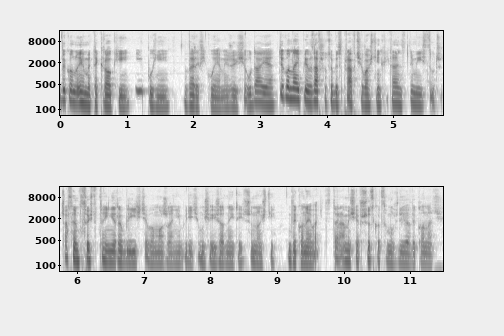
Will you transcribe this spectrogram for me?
wykonujemy te kroki i później weryfikujemy, jeżeli się udaje. Tylko najpierw zawsze sobie sprawdźcie właśnie klikając w tym miejscu, czy czasem coś tutaj nie robiliście, bo może nie będziecie musieli żadnej tej czynności wykonywać. Staramy się wszystko, co możliwe wykonać.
